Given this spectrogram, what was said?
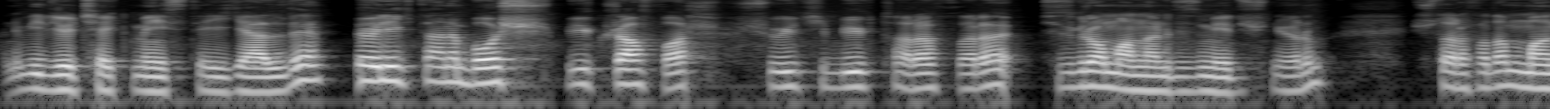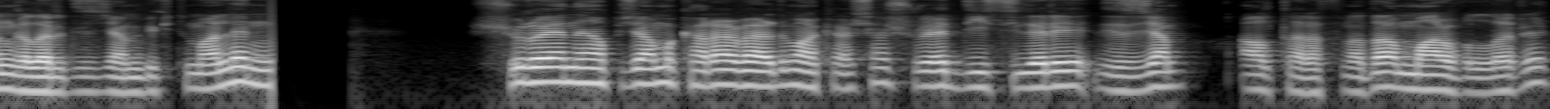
hani video çekme isteği geldi. Şöyle iki tane boş büyük raf var. Şu iki büyük taraflara çizgi romanları dizmeyi düşünüyorum. Şu tarafa da mangaları dizeceğim büyük ihtimalle. Şuraya ne yapacağımı karar verdim arkadaşlar. Şuraya DC'leri dizeceğim. Alt tarafına da Marvel'ları.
